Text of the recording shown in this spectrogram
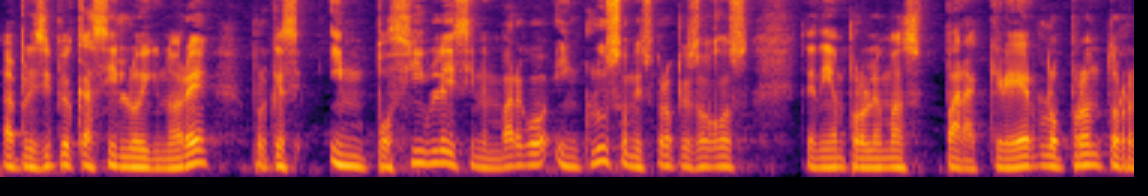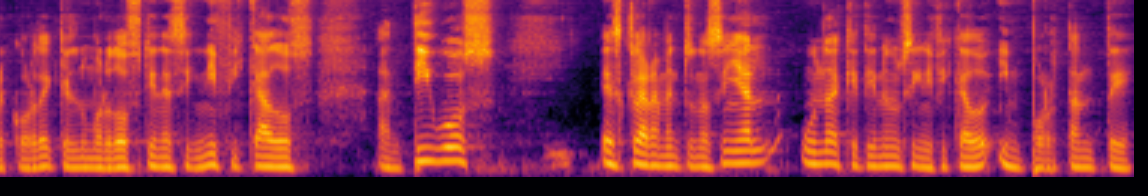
Al principio casi lo ignoré porque es imposible y sin embargo incluso mis propios ojos tenían problemas para creerlo. Pronto recordé que el número 2 tiene significados antiguos. Es claramente una señal, una que tiene un significado importante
